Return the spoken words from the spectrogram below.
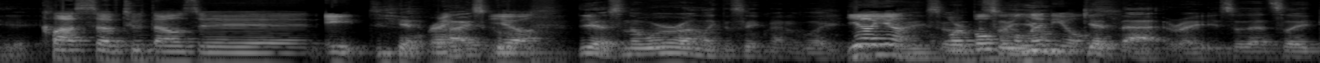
yeah, Class of 2008. yeah. Right? High school. Yeah. Yeah, so no, we're on like the same kind of like. Yeah, yeah. thing. So, We're both so millennials. You get that right? So that's like,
